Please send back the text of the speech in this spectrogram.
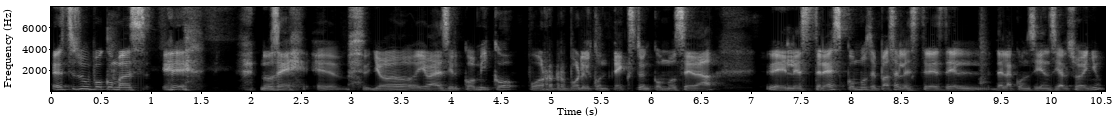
Este es un poco más, no sé, eh, yo iba a decir cómico por, por el contexto en cómo se da el estrés, cómo se pasa el estrés del, de la conciencia al sueño.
